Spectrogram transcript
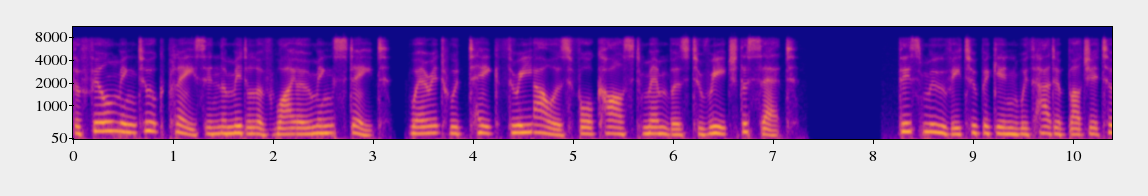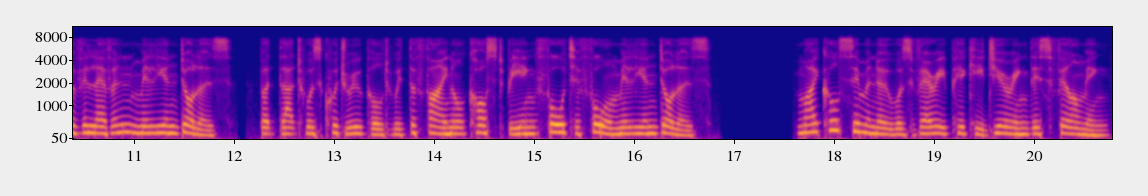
The filming took place in the middle of Wyoming State, where it would take three hours for cast members to reach the set. This movie to begin with had a budget of $11 million, but that was quadrupled with the final cost being $44 million. Michael Cimino was very picky during this filming,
